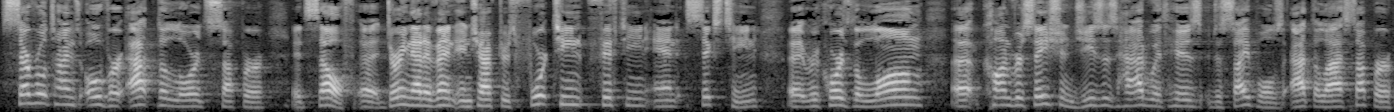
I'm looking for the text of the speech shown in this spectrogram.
several times over at the Lord's Supper itself. Uh, during that event in chapters 14, 15, and 16, uh, it records the long uh, conversation Jesus had with his disciples at the Last Supper,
